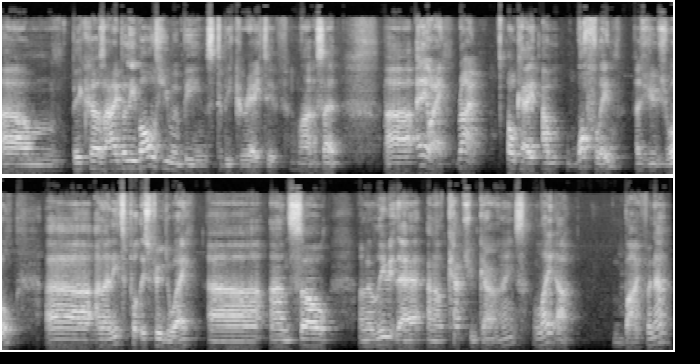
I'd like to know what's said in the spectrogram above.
Um, because I believe all human beings to be creative, like I said. Uh, anyway, right, okay, I'm waffling as usual, uh, and I need to put this food away, uh, and so I'm going to leave it there, and I'll catch you guys later. Bye for now.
